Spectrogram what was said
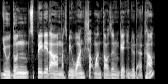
you don't split it out. Must be one shot one thousand ringgit into the account.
